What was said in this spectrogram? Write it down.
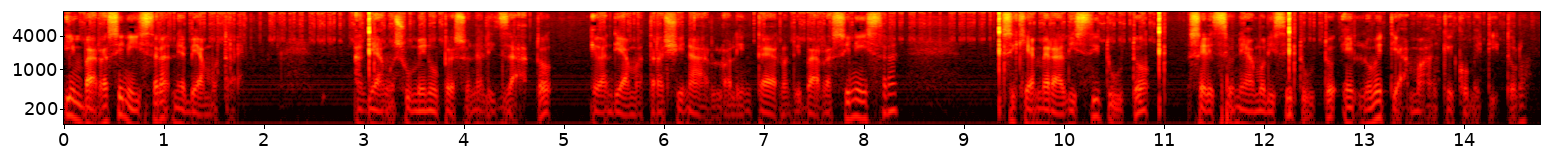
In barra sinistra ne abbiamo tre andiamo su menu personalizzato e andiamo a trascinarlo all'interno di barra sinistra. Si chiamerà l'istituto selezioniamo l'istituto e lo mettiamo anche come titolo.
